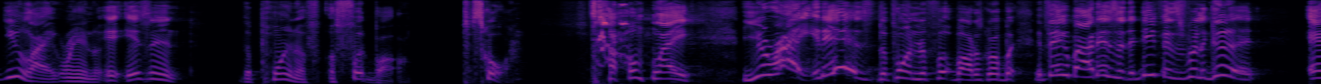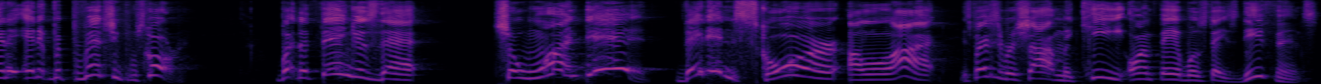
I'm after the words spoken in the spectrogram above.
you like, Randall, it isn't the point of, of football to score. I'm like, you're right. It is the point of the football to score. But the thing about it is that the defense is really good and it, and it prevents you from scoring. But the thing is that Chowan did. They didn't score a lot, especially Rashad McKee on Fayetteville State's defense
